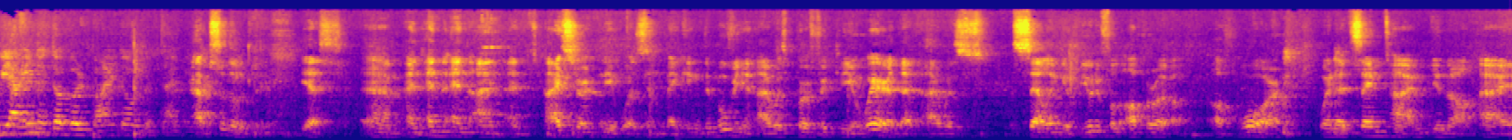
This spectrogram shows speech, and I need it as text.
we are in a double bind all the time. Absolutely, yes. Um, and, and, and, I, and I certainly was in making the movie, and I was perfectly aware that I was selling a beautiful opera of war, when at the same time, you know, I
